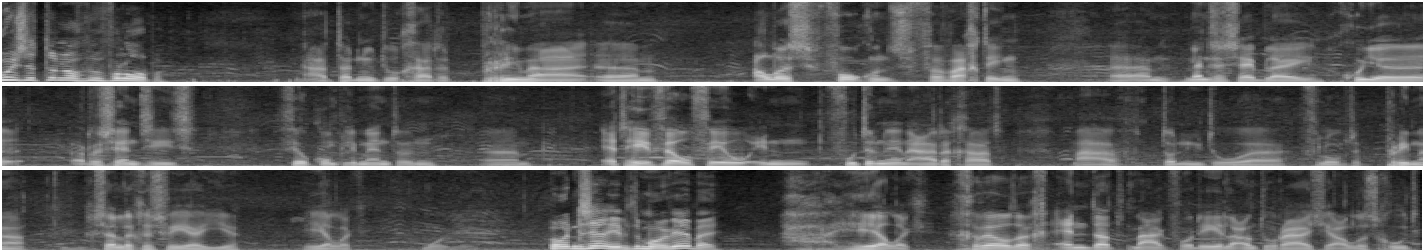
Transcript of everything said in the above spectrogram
Hoe is het tot nog toe verlopen? Nou, tot nu toe gaat het prima. Ehm, alles volgens verwachting. Ehm, mensen zijn blij, goede recensies, veel complimenten. Ehm, het heeft wel veel in voeten in aarde gehad. Maar tot nu toe eh, verloopt het prima. Gezellige sfeer hier. Heerlijk. Mooi weer. Organiseer, je hebt er mooi weer bij. Ah, heerlijk. Geweldig. En dat maakt voor de hele entourage alles goed.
